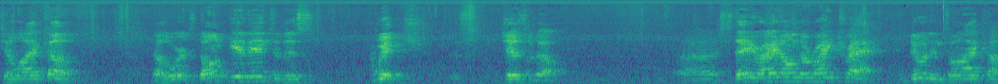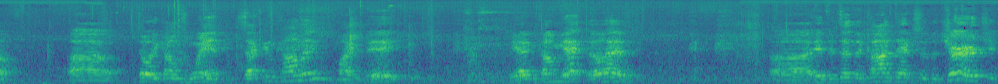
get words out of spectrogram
till I come. In other words, don't give in to this witch, this Jezebel. Uh, stay right on the right track and do it until I come. Uh, until he comes when? Second coming? Might be. He hadn't come yet, though, has he? Uh, if it's in the context of the church,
